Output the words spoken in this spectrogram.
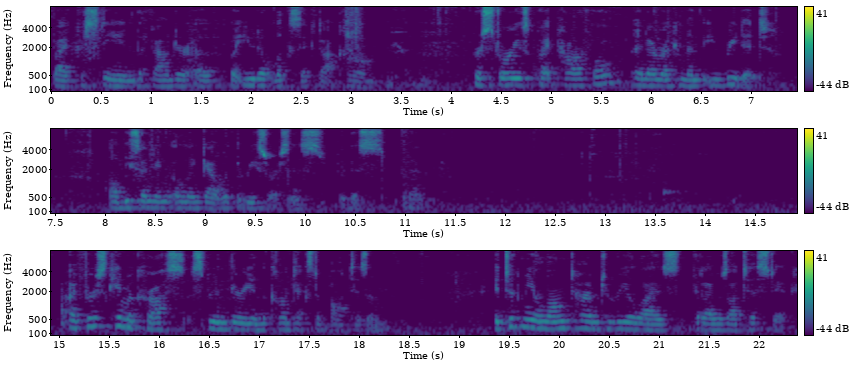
by Christine, the founder of ButYouDon'tLookSick.com. Her story is quite powerful, and I recommend that you read it. I'll be sending a link out with the resources for this event. I first came across spoon theory in the context of autism. It took me a long time to realize that I was autistic,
